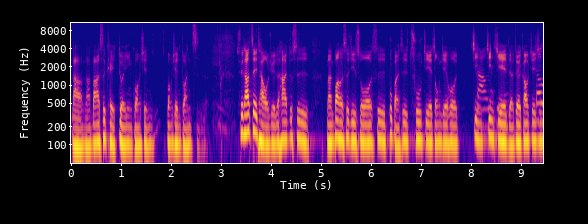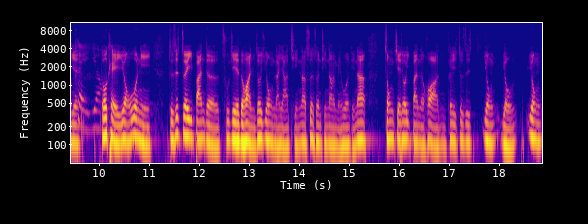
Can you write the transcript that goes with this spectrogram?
喇喇叭是可以对应光纤光纤端子的，所以它这条我觉得它就是蛮棒的设计，说是不管是初阶、中阶或进进阶阶的，对高阶、进都阶都可以用。如果你只是最一般的初阶的话，你就用蓝牙听，那顺顺听当然没问题。那中阶就一般的话，你可以就是用有用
